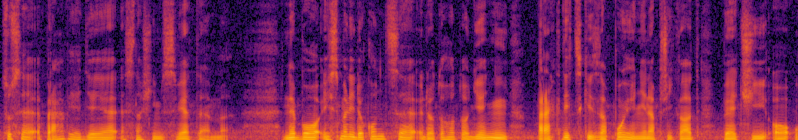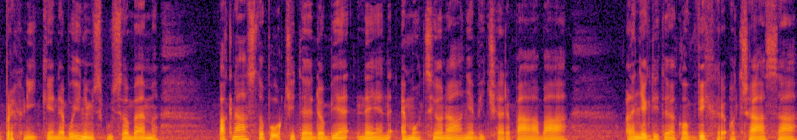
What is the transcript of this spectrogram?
co se právě děje s naším světem, nebo jsme-li dokonce do tohoto dění prakticky zapojeni například péčí o uprchlíky nebo jiným způsobem, pak nás to po určité době nejen emocionálně vyčerpává, ale někdy to jako vychr otřásá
